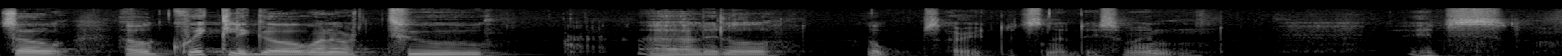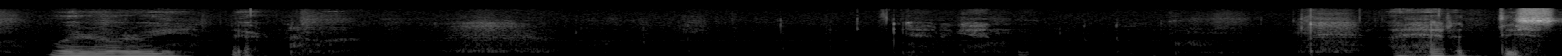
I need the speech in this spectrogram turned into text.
so I will quickly go one or two uh, little, oh, sorry, that's not this one. It's, where are we? There. And again, I had this,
